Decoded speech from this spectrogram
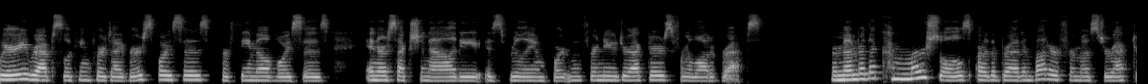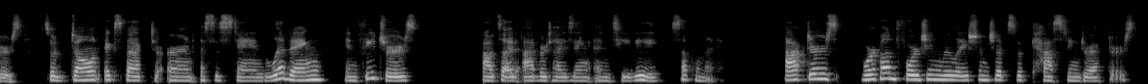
Query reps looking for diverse voices, for female voices. Intersectionality is really important for new directors, for a lot of reps. Remember that commercials are the bread and butter for most directors. So don't expect to earn a sustained living in features outside advertising and TV supplementing. Actors work on forging relationships with casting directors.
